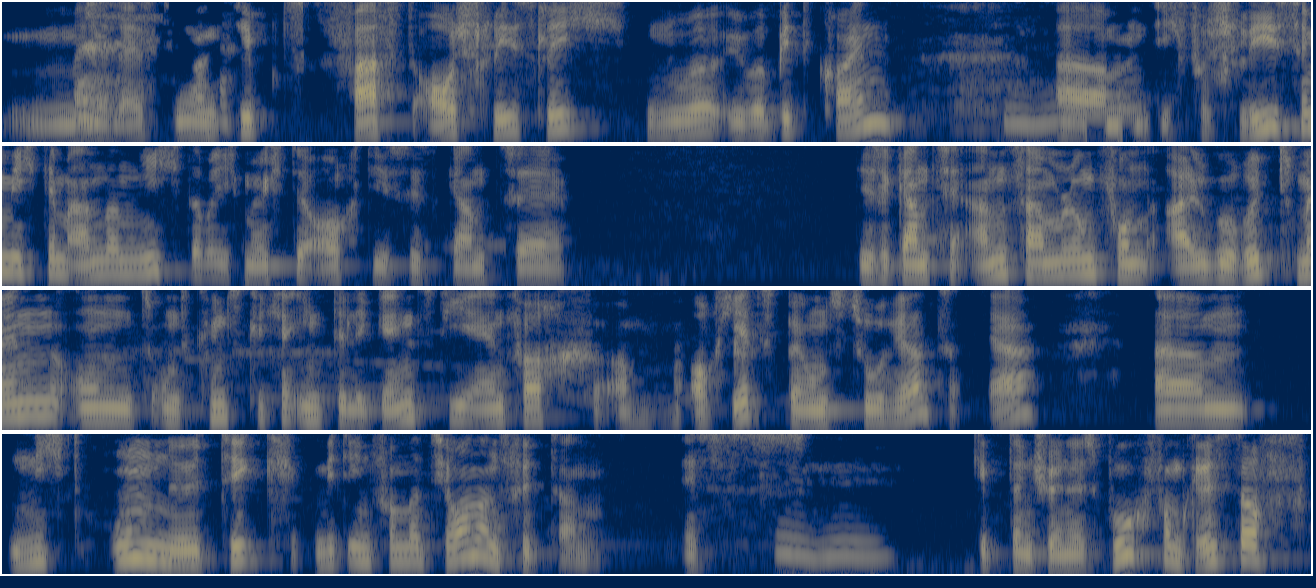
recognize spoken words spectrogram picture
Meine Leistungen gibt es fast ausschließlich nur über Bitcoin. Mhm. Ähm, ich verschließe mich dem anderen nicht, aber ich möchte auch dieses ganze diese ganze Ansammlung von Algorithmen und, und künstlicher Intelligenz, die einfach ähm, auch jetzt bei uns zuhört, ja, ähm, nicht unnötig mit Informationen füttern. Es mhm. gibt ein schönes Buch vom Christoph,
